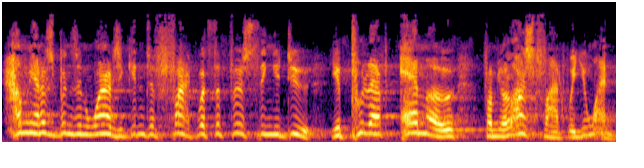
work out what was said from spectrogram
How many husbands and wives you get into fight? What's the first thing you do? You pull out ammo from your last fight where you won.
